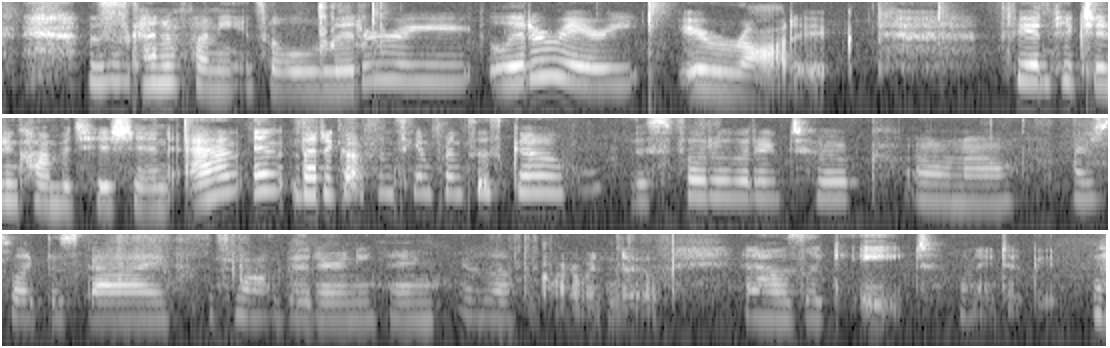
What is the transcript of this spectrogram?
this is kind of funny. It's a literary, literary erotic fan fiction competition and, and that I got from San Francisco. This photo that I took, I don't know. I just like this guy. It's not good or anything. It was out the car window. And I was like eight when I took it.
